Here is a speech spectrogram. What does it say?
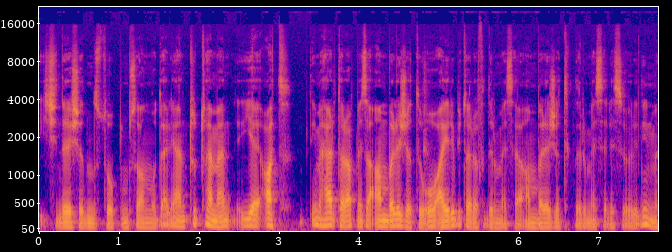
içinde yaşadığınız toplumsal model. Yani tut hemen ye at değil mi? Her taraf mesela ambalaj atığı o ayrı bir tarafıdır mesela ambalaj atıkları meselesi öyle değil mi?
